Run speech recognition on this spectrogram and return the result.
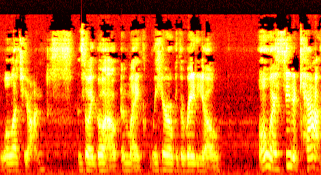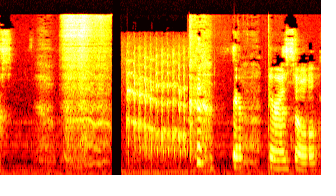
we'll let you on. And so I go out and like we hear over the radio, oh, I see the calf. Sarah, Sarah, so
